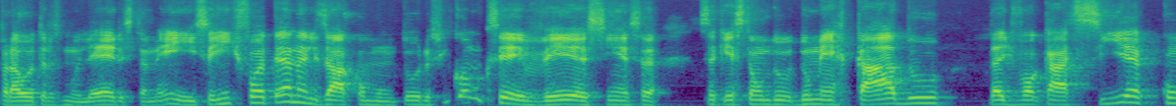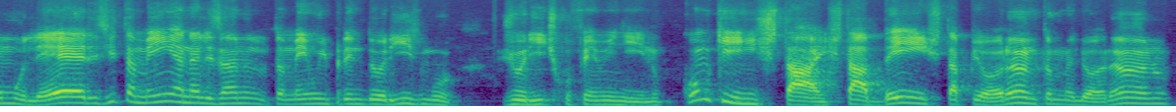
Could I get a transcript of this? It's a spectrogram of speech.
para outras mulheres também, e se a gente for até analisar como um todo, assim, como que você vê assim, essa, essa questão do, do mercado da advocacia com mulheres e também analisando também o empreendedorismo jurídico feminino. Como que a gente está? A gente está bem? Está piorando? Estamos melhorando?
